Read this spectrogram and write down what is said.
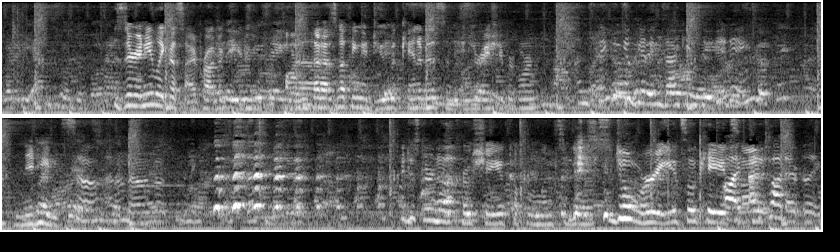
one of the episodes of Bonus. Is there any like a side project that you're doing for fun that has nothing to do with cannabis in any way, shape, or form? I'm thinking of getting back into knitting, Knitting. so I don't know. I don't think that's, that's about it. I just learned how to crochet a couple of months ago, so don't worry. It's okay. Oh, It's I, I not. taught ev- like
